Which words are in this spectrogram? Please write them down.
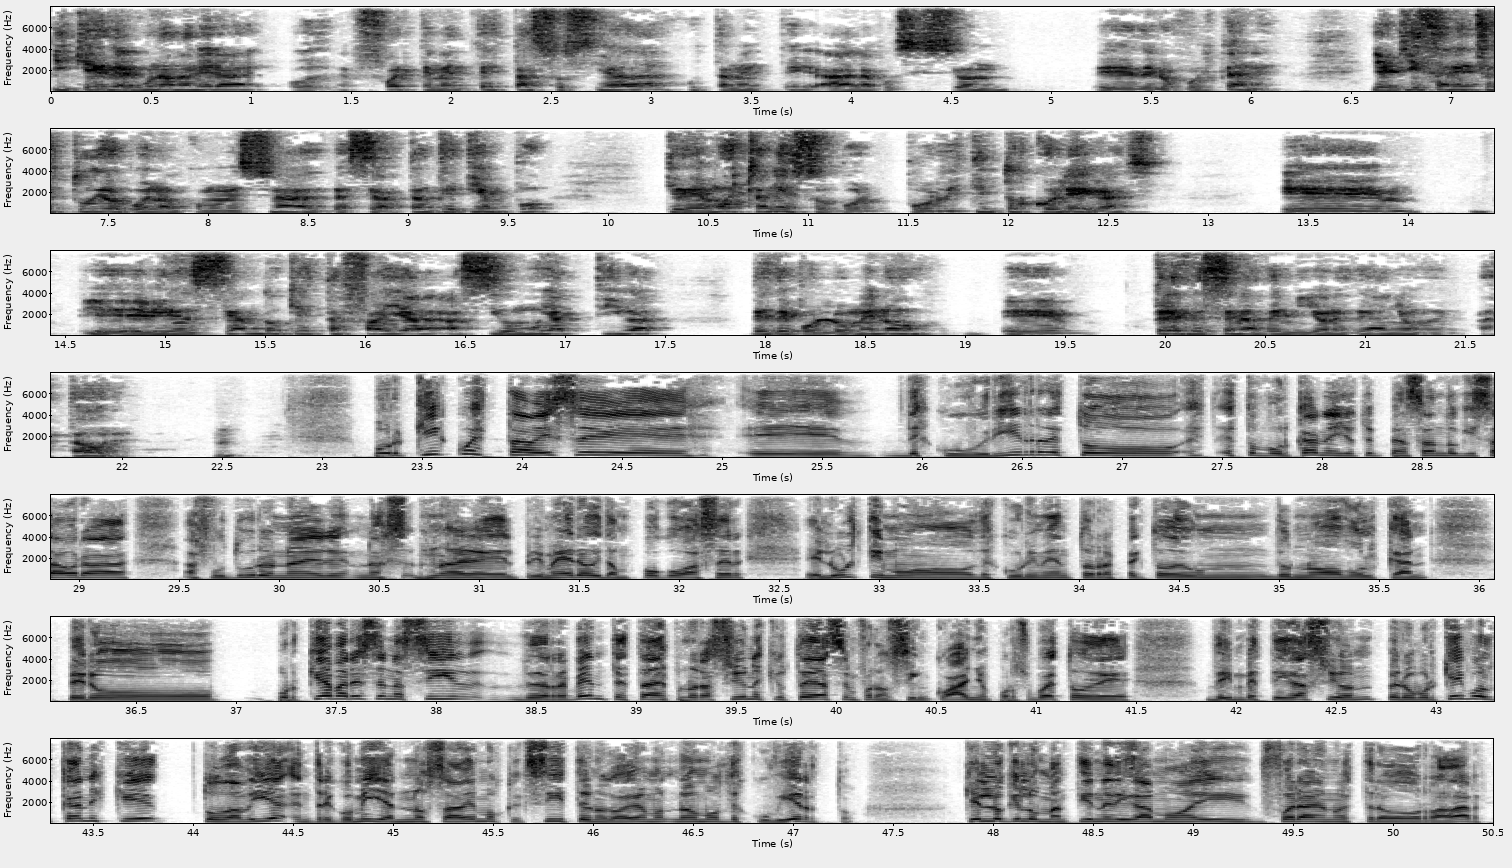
y que de alguna manera o fuertemente está asociada justamente a la posición eh, de los volcanes. Y aquí se han hecho estudios, bueno, como mencionaba, desde hace bastante tiempo, que demuestran eso por, por distintos colegas, eh, evidenciando que esta falla ha sido muy activa desde por lo menos eh, tres decenas de millones de años hasta ahora. ¿Por qué cuesta a veces eh, descubrir estos, estos volcanes? Yo estoy pensando quizá ahora a futuro no es, no, es, el primero y tampoco va a ser el último descubrimiento respecto de un, de un nuevo volcán, pero ¿por qué aparecen así de repente estas exploraciones que ustedes hacen? Fueron cinco años, por supuesto, de, de investigación, pero ¿por qué hay volcanes que todavía, entre comillas, no sabemos que existen o todavía no hemos descubierto? ¿Qué es lo que los mantiene, digamos, ahí fuera de nuestro radar?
